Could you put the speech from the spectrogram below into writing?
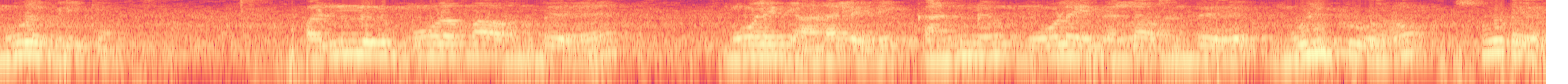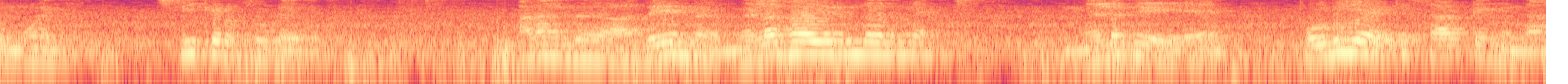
மூளை விழிக்கும். பல்லு மூலமாக வந்து மூளைக்கு அனல் ஏறி கண் மூளை இதெல்லாம் வந்து முழிப்பு வரும் சூடேறும் மூளைக்கு. சீக்கிரம் சூடேறும் ஆனால் இந்த அதே மிளகாய் இருந்தாலுமே மிளகையை பொடியாக்கி சாப்பிட்டீங்கன்னா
